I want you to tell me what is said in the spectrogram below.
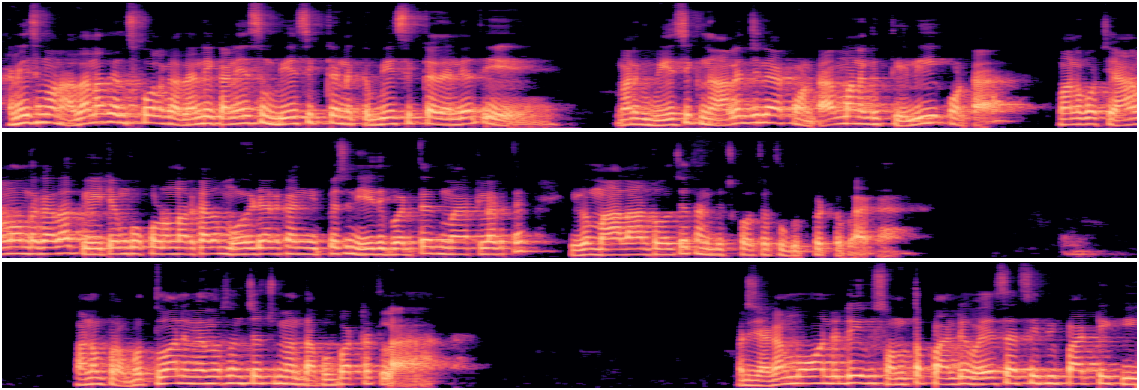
కనీసం మనం అదన్నా తెలుసుకోవాలి కదండి. కనీసం బేసిక్ బేసిక్ కదండి అది. మనకి బేసిక్ నాలెడ్జ్ లేకుండా మనకు తెలియకుండా మనకు ఛానల్ ఉంది కదా పేటీఎం కుక్కలు ఉన్నారు కదా మోయడానికి అని చెప్పేసి ఏది పడితే అది మాట్లాడితే ఇక మా లాంటి వాళ్ళతో కనిపించుకోవచ్చు గుర్తుపెట్టుకోబాక మనం ప్రభుత్వాన్ని విమర్శించవచ్చు మనం తప్పు పట్టట్లా. మరి జగన్మోహన్ రెడ్డి సొంత పార్టీ వైఎస్ఆర్సీపీ పార్టీకి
